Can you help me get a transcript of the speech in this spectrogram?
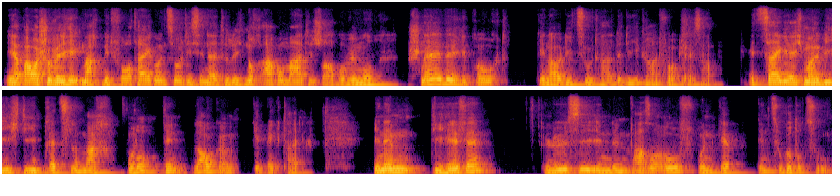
Ich habe auch schon welche gemacht mit Vorteig und so, die sind natürlich noch aromatischer, aber wenn man schnell welche braucht, genau die Zutaten, die ich gerade vorgelesen habe. Jetzt zeige ich euch mal, wie ich die Brezel mache oder den Lauge Gebäckteig. Ich nehme die Hefe, löse sie in dem Wasser auf und gebe den Zucker dazu.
